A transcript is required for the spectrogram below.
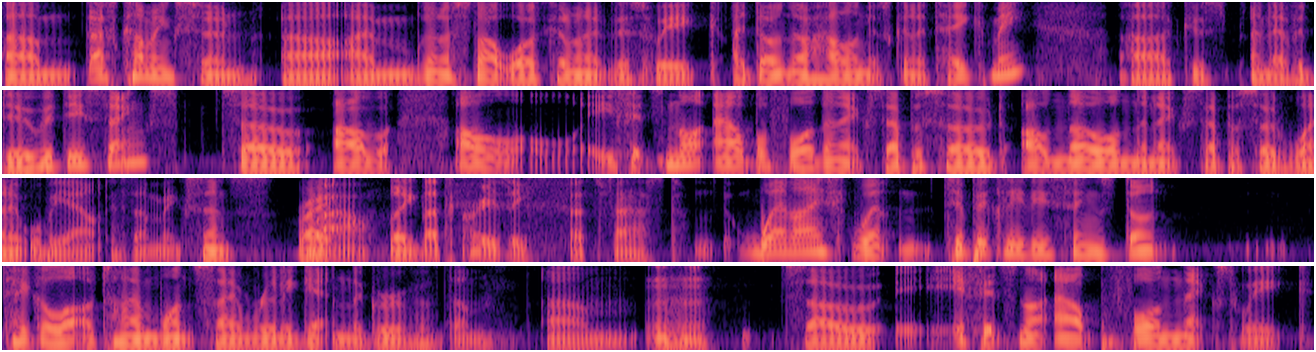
Um, that's coming soon. Uh, I'm going to start working on it this week. I don't know how long it's going to take me because I never do with these things. So I'll, I'll if it's not out before the next episode, I'll know on the next episode when it will be out. If that makes sense, right? wow. Like that's crazy. That's fast. when I when typically these things don't take a lot of time once I really get in the groove of them. Um, hmm so if it's not out before next week,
